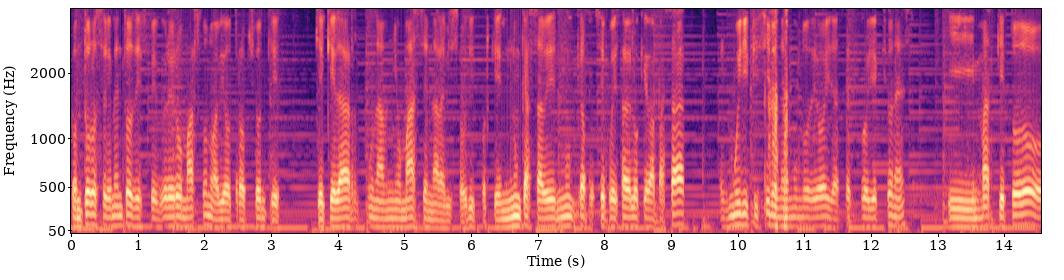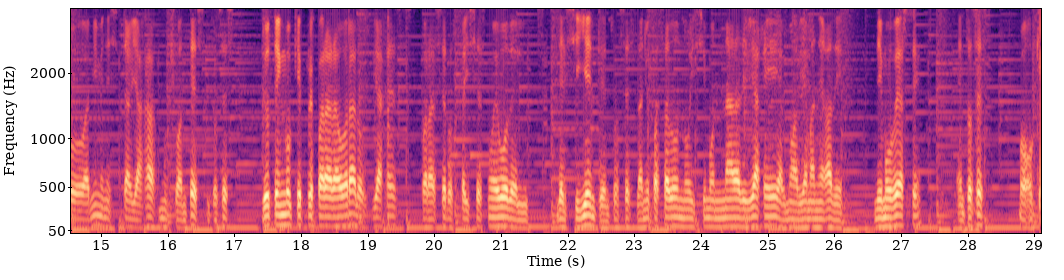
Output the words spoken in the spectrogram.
con todos los elementos de febrero, marzo no había otra opción que que quedar un año más en Arabia Saudita, porque nunca sabe, nunca se puede saber lo que va a pasar. Es muy difícil en el mundo de hoy de hacer proyecciones y más que todo a mí me necesita viajar mucho antes. Entonces yo tengo que preparar ahora los viajes para hacer los países nuevos del, del siguiente. Entonces el año pasado no hicimos nada de viaje, no había manera de, de moverse. Entonces, bueno, ok,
